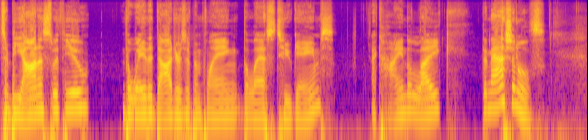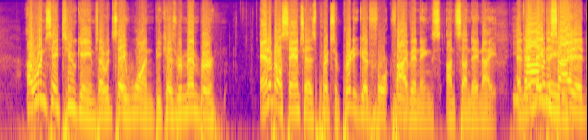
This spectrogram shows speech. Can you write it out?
to be honest with you, the way the Dodgers have been playing the last two games, I kind of like the Nationals. I wouldn't say two games. I would say one because remember, Anibal Sanchez pitched a pretty good four, five innings on Sunday night, He and then they decided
